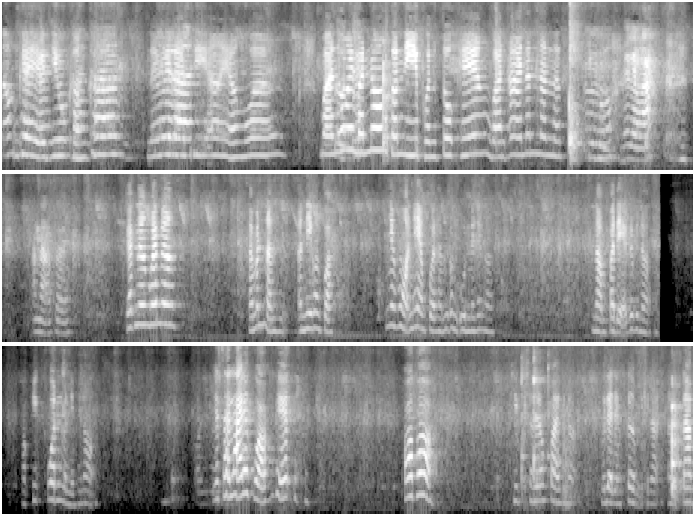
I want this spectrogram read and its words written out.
น้องแค่อยากอยู่ข้างๆ ในเวลาที่อายยังว่างบ้านห้วยบ้านน้องตอนนี้ฝนตกแห้งบ้านอายนั่นนั่นน่ะตกอยู่บ่ไม่เลยวะอันหนาใส่แป๊บหนึงแป๊บหนึงให้มันนั่นอันนี้ก่อนกว่ายังหอนแห้งเปิดให้มันอุ่นๆเลยจังหน่อยนำปลาแดกด้วยพี่น้องมาพริกป่นมันนี่พี่น้องอย่าใส่ร้ายเลยกว่าพี่เพชรพ่อพ่อพริกใส่ลงไปพี่น้องเวลาจังเติมอีกก็ได้เอาตาม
